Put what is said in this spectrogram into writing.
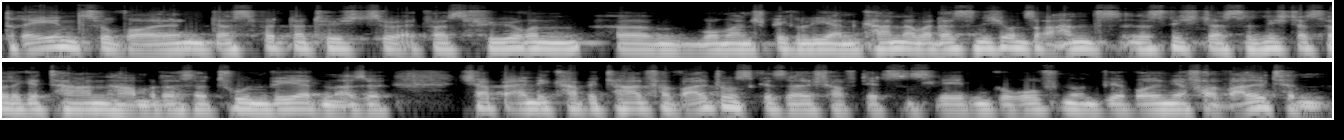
drehen zu wollen, das wird natürlich zu etwas führen, ähm, wo man spekulieren kann. Aber das ist nicht unsere Hand, das ist nicht, das ist nicht, dass wir getan haben oder dass wir tun werden. Also ich habe eine Kapitalverwaltungsgesellschaft jetzt ins Leben gerufen und wir wollen ja verwalten.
